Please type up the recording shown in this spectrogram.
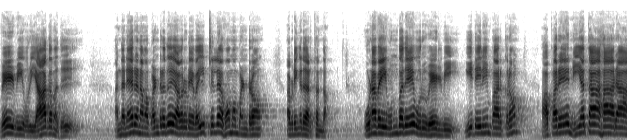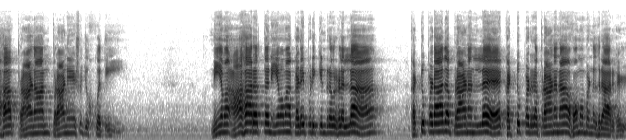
வேள்வி ஒரு யாகம் அது. அந்த நேரம் நம்ம பண்ணுறது அவருடைய வயிற்றில் ஹோமம் பண்ணுறோம் அப்படிங்கிறது அர்த்தம்தான். உணவை உண்பதே ஒரு வேள்வி. கீதையிலையும் பார்க்குறோம் அபரே நியதாகாராக பிராணான் பிராணேஷு ஜுஹ்வதி. நியம ஆகாரத்தை நியமமாக கடைப்பிடிக்கின்றவர்களெல்லாம் கட்டுப்படாத பிராணனில் கட்டுப்படுற பிராணனாக ஹோமம் பண்ணுகிறார்கள்.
